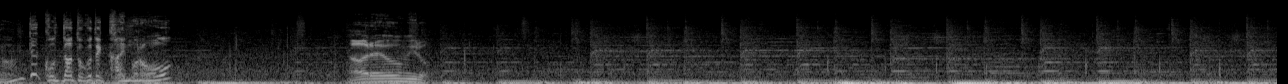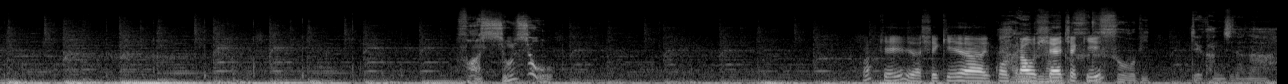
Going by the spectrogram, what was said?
なんでこんなとこで買い物を？あれを見ろ。ファッションショー？Ok, achei que ia encontrar o chat aqui. 装備って感じだな。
